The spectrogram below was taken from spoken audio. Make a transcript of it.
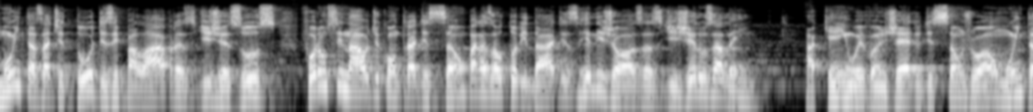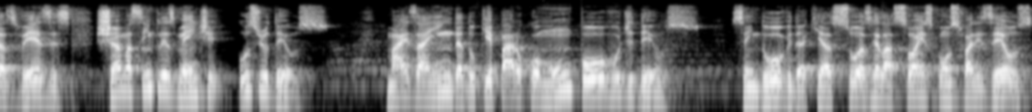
Muitas atitudes e palavras de Jesus foram sinal de contradição para as autoridades religiosas de Jerusalém, a quem o Evangelho de São João muitas vezes chama simplesmente os judeus mais ainda do que para o comum povo de Deus. Sem dúvida que as suas relações com os fariseus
